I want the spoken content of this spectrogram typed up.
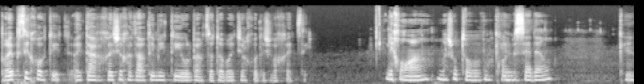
פרה-פסיכוטית, הייתה אחרי שחזרתי מטיול בארצות הברית של חודש וחצי. לכאורה, משהו טוב, כן. הכל בסדר. כן.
